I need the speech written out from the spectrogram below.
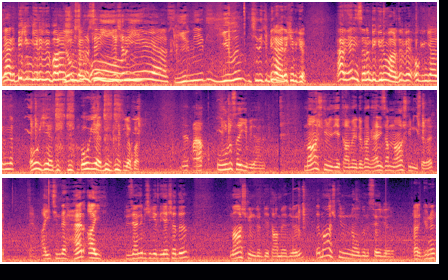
mü? Yani bir gün gelir bir baran Yoksa şimdi. bunu senin "Oo, yaşadığın- yes. 27 yılın içindeki Bir gün. aydaki bir gün. Her her insanın bir günü vardır ve o gün geldiğinde oh yeah duf duf oh yeah duf duf yapar. Uğurlu sayı gibi yani. Maaş günü diye tahmin ediyorum kanka. Her insan maaş gününü sever. Yani ay içinde her ay düzenli bir şekilde yaşadığın maaş günüdür diye tahmin ediyorum. Ve maaş gününün olduğunu söylüyorum. Her günün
